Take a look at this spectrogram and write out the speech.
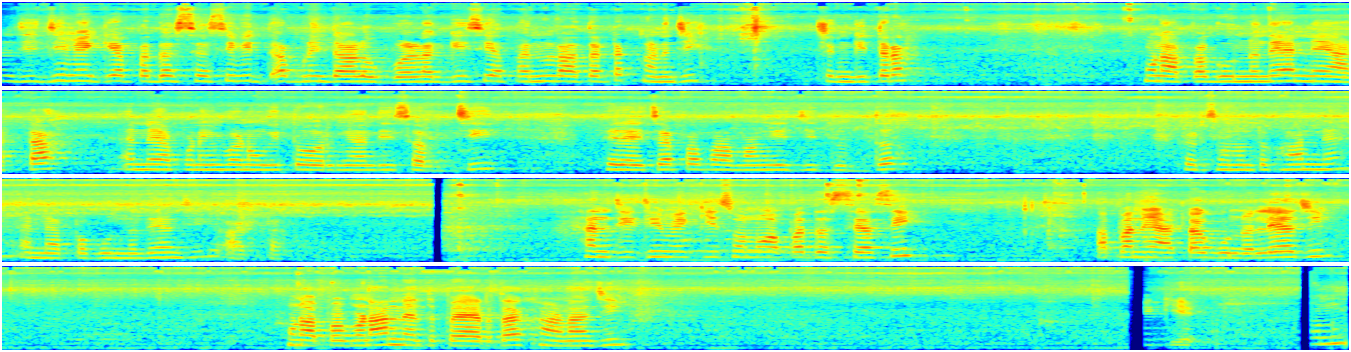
ਹਾਂਜੀ, ਜਿਵੇਂ ਕਿ ਆਪਾਂ ਦੱਸਿਆ ਸੀ ਵੀ ਆਪਣੀ ਦਾਲ ਉਬਲਣ ਲੱਗੀ ਸੀ, ਆਪਾਂ ਇਹਨੂੰ ਲਾਤਾ ਢੱਕਣ ਜੀ, ਚੰਗੀ ਤਰ੍ਹਾਂ। ਹੁਣ ਆਪਾਂ ਗੁੰਨਦੇ ਹਾਂ ਇੰਨੇ ਆਟਾ, ਇਹਨੇ ਆਪਣੀ ਬਣੂਗੀ ਤੋਰੀਆਂ ਦੀ ਸਬਜ਼ੀ। ਫਿਰ ਇਹ 'ਚ ਆਪਾਂ ਪਾਵਾਂਗੇ ਜੀ ਦੁੱਧ। ਫਿਰ ਤੁਹਾਨੂੰ ਦਿਖਾਉਂਦੇ ਹਾਂ ਇੰਨੇ ਆਪਾਂ ਗੁੰਨਦੇ ਹਾਂ ਜੀ ਆਟਾ ਹਾਂਜੀ ਜਿਵੇਂ ਕਿ ਤੁਹਾਨੂੰ ਆਪਾਂ ਦੱਸਿਆ ਸੀ ਆਪਾਂ ਨੇ ਆਟਾ ਗੁੰਨ ਲਿਆ ਜੀ ਹੁਣ ਆਪਾਂ ਬਣਾਉਂਦੇ ਦੁਪਹਿਰ ਦਾ ਖਾਣਾ ਜੀ ਕਿ ਉਹਨੂੰ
